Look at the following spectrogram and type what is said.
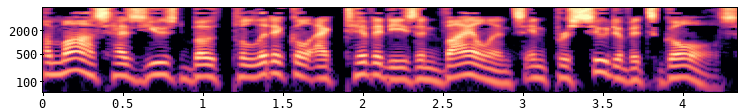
Hamas has used both political activities and violence in pursuit of its goals.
